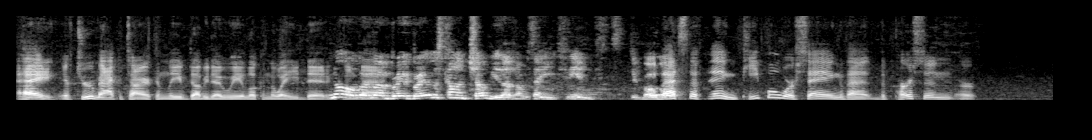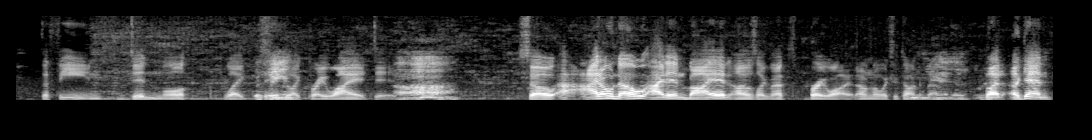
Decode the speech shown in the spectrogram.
Hey, if Drew McIntyre can leave WWE looking the way he did, No, but, but Bray, Bray was kind of chubby. That's what I'm saying. Fiend. well, that's the thing. People were saying that the person or the Fiend didn't look like The like Bray Wyatt did. ah. so I, I don't know. I didn't buy it. I was like, that's Bray Wyatt. I don't know what you're talking about. But again,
